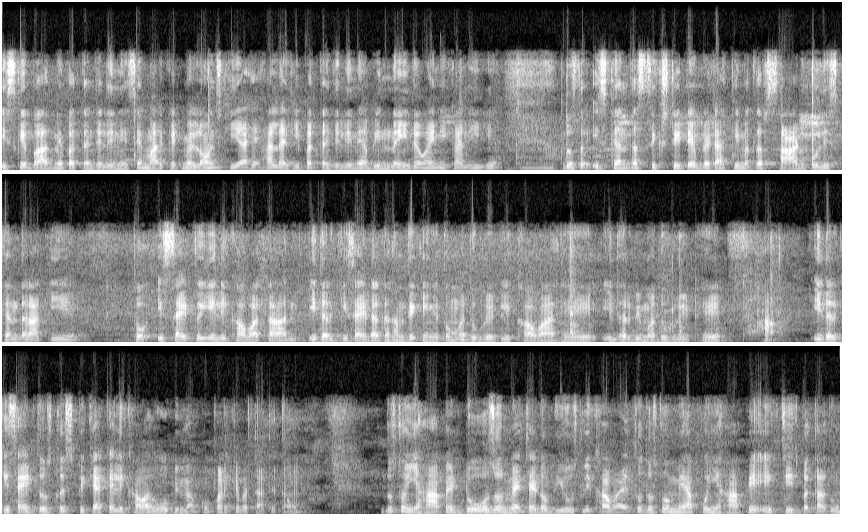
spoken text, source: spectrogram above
इसके बाद में पतंजलि ने इसे मार्केट में लॉन्च किया है। हालाँकि पतंजलि ने अभी नई दवाई निकाली है। दोस्तों, इसके अंदर सिक्सटी टेबलेट आती है मतलब साठ गोली इसके अंदर आती है। तो इस साइड तो ये लिखा हुआ था, इधर की साइड अगर हम देखेंगे तो मधुग्रीट लिखा हुआ है, इधर भी मधुग्रीट है। हाँ इधर की साइड दोस्तों इस पर क्या क्या लिखा हुआ है वो भी मैं आपको पढ़ के बता देता हूँ। दोस्तों, यहाँ पे डोज और मेथड ऑफ़ यूज़ लिखा हुआ है। तो दोस्तों, मैं आपको यहाँ पे एक चीज़ बता दूँ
